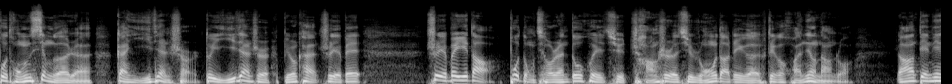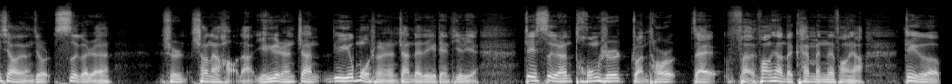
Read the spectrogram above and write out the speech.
不同性格的人干一件事儿，对一件事，比如看世界杯，世界杯一到，不懂球人都会去尝试的去融入到这个这个环境当中。然后电梯效应就是四个人是商量好的，有一个人站，一个陌生人站在这个电梯里，这四个人同时转头在反方向的开门的方向，这个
